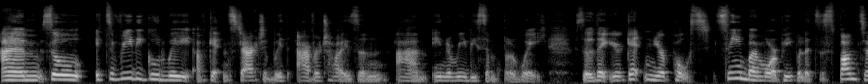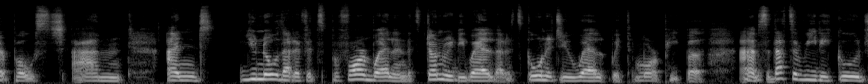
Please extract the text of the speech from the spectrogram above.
Um, so it's a really good way of getting started with advertising um, in a really simple way so that you're getting your post seen by more people. It's a sponsored post um, and you know that if it's performed well and it's done really well, that it's going to do well with more people. Um, so that's a really good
